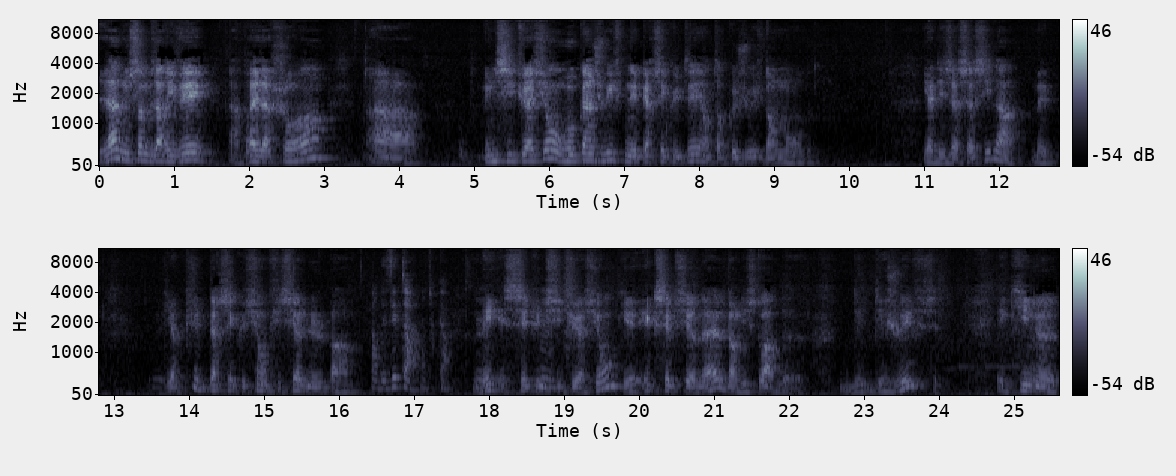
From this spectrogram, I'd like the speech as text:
Là, nous sommes arrivés, après la Shoah, à une situation où aucun juif n'est persécuté en tant que juif dans le monde. Il y a des assassinats, mais il n'y a plus de persécution officielle nulle part. Par des États, en tout cas. Mm. Mais c'est une mm. situation qui est exceptionnelle dans l'histoire de, des, Juifs et qui ne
